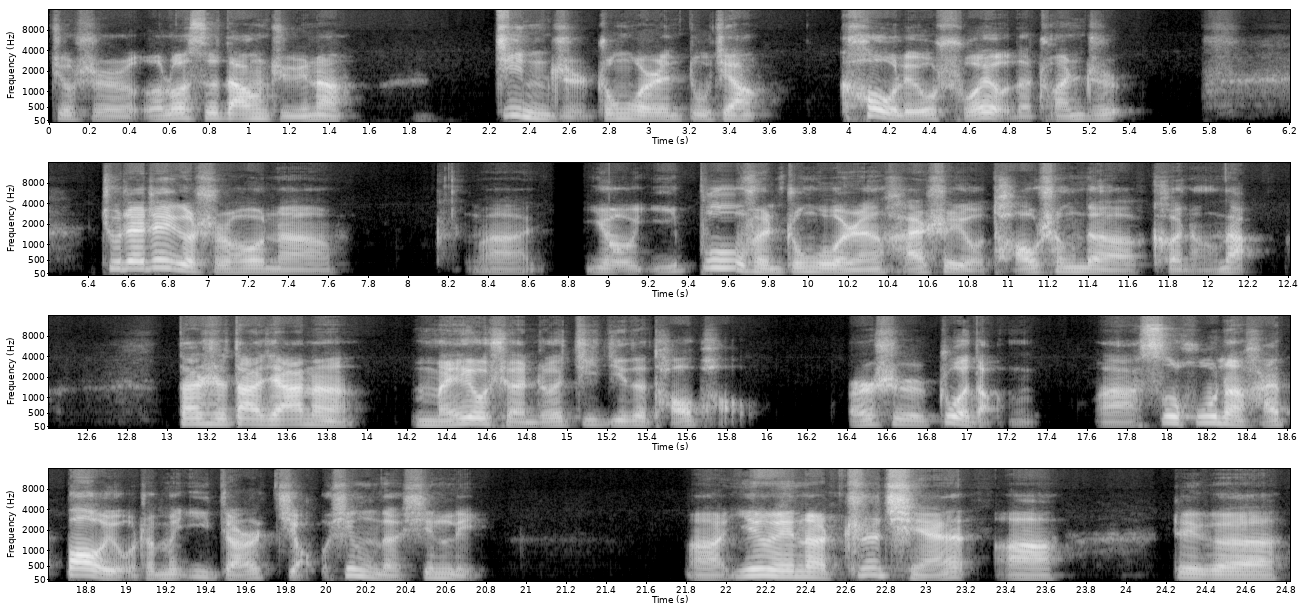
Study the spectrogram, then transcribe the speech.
就是俄罗斯当局呢，禁止中国人渡江，扣留所有的船只。就在这个时候呢，啊，有一部分中国人还是有逃生的可能的，但是大家呢没有选择积极的逃跑，而是坐等啊，似乎呢还抱有这么一点侥幸的心理啊，因为呢之前啊，这个。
